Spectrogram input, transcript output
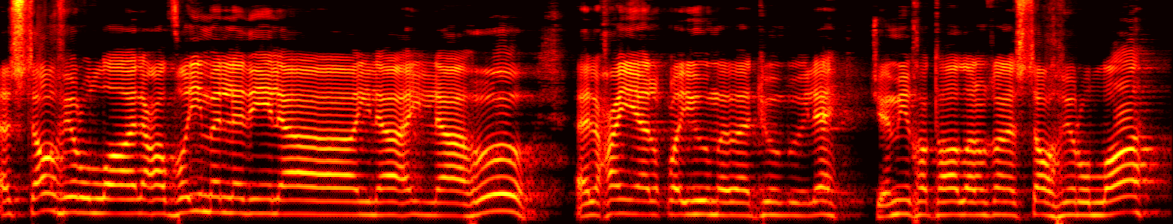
estağfirullah el azim ellezî la ilahe illahu el hayyel kayyume ve tûbü ileyh. Cemi hatalarımızdan estağfirullah,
